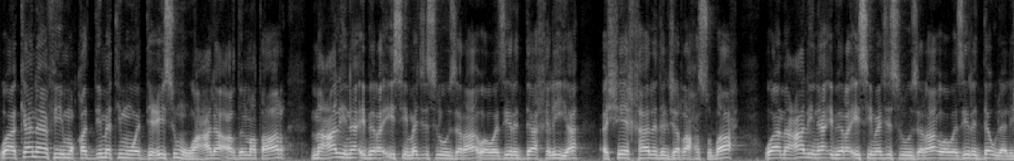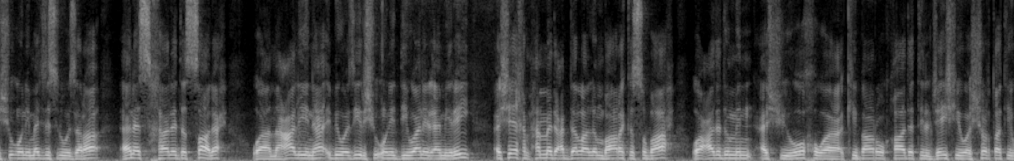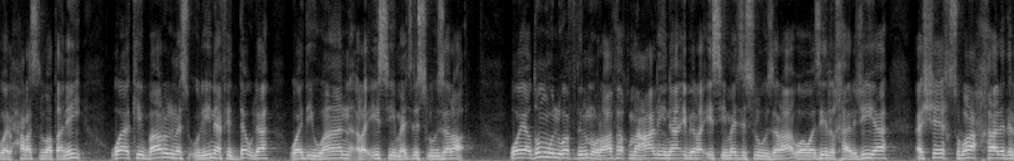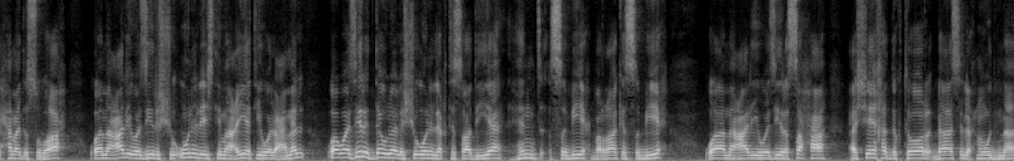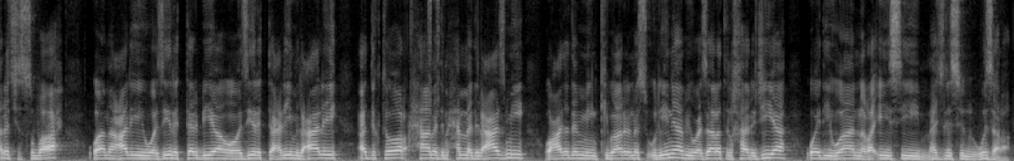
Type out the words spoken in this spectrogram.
وكان في مقدمة مودعي سمو على أرض المطار معالي نائب رئيس مجلس الوزراء ووزير الداخلية الشيخ خالد الجراح الصباح ومعالي نائب رئيس مجلس الوزراء ووزير الدولة لشؤون مجلس الوزراء أنس خالد الصالح ومعالي نائب وزير شؤون الديوان الأميري الشيخ محمد عبد الله المبارك الصباح وعدد من الشيوخ وكبار قادة الجيش والشرطة والحرس الوطني وكبار المسؤولين في الدولة وديوان رئيس مجلس الوزراء. ويضم الوفد المرافق معالي نائب رئيس مجلس الوزراء ووزير الخارجية الشيخ صباح خالد الحمد الصباح ومعالي وزير الشؤون الاجتماعية والعمل ووزير الدولة للشؤون الاقتصادية هند صبيح براك الصبيح ومعالي وزير الصحة الشيخ الدكتور باسل حمود مالك الصباح ومعالي وزير التربية ووزير التعليم العالي الدكتور حامد محمد العازمي وعدد من كبار المسؤولين بوزارة الخارجية وديوان رئيس مجلس الوزراء.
